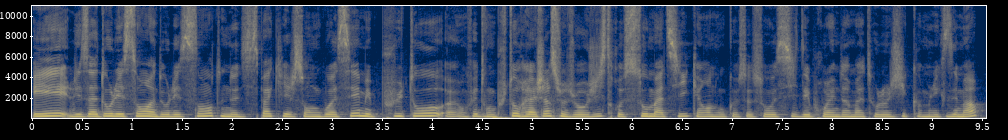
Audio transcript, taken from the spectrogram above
et les adolescents, adolescentes ne disent pas qu'ils sont angoissés, mais plutôt, euh, en fait, vont plutôt réagir sur du registre somatique, hein, donc que ce soit aussi des problèmes dermatologiques comme l'eczéma.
